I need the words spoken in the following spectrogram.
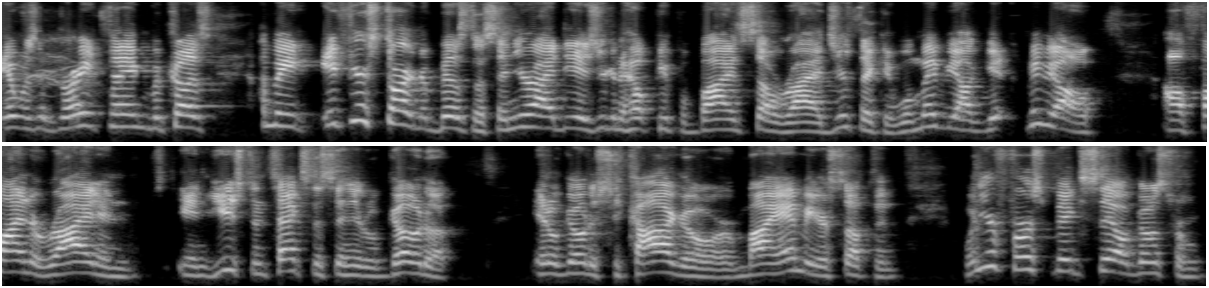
it was a great thing because I mean, if you're starting a business and your idea is you're going to help people buy and sell rides, you're thinking, well, maybe I'll get maybe I'll I'll find a ride in in Houston, Texas, and it'll go to it'll go to Chicago or Miami or something. When your first big sale goes from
